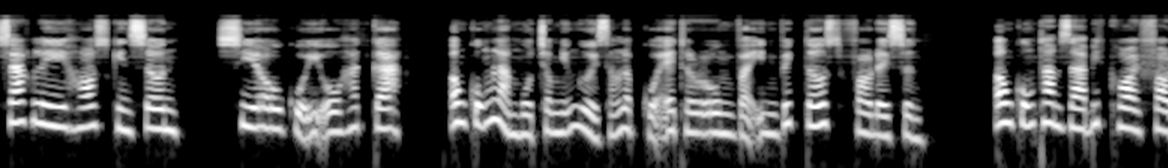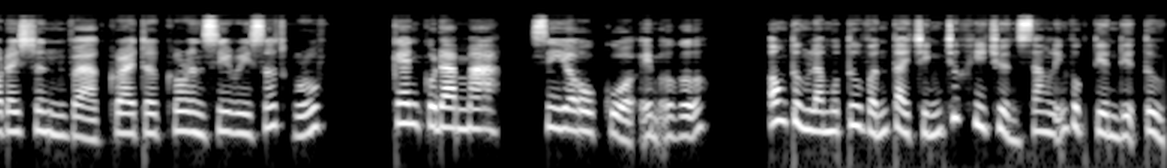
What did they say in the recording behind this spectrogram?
Charlie Hoskinson, CEO của IOHK. Ông cũng là một trong những người sáng lập của Ethereum và Invictus Foundation. Ông cũng tham gia Bitcoin Foundation và Cryptocurrency Research Group. Ken Kodama, CEO của MEG. Ông từng là một tư vấn tài chính trước khi chuyển sang lĩnh vực tiền điện tử.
